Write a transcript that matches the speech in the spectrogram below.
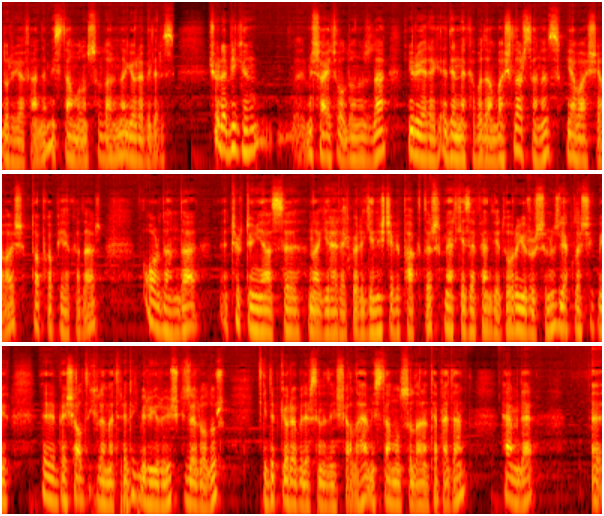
Duruyor efendim. İstanbul'un surlarında görebiliriz. Şöyle bir gün e, müsait olduğunuzda yürüyerek Edirne kapıdan başlarsanız yavaş yavaş Topkapı'ya kadar oradan da e, Türk dünyasına girerek böyle genişçe bir paktır. Merkez Efendi'ye doğru yürürsünüz. Yaklaşık bir 5-6 kilometrelik bir yürüyüş güzel olur gidip görebilirsiniz inşallah. Hem İstanbul suların tepeden hem de e,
